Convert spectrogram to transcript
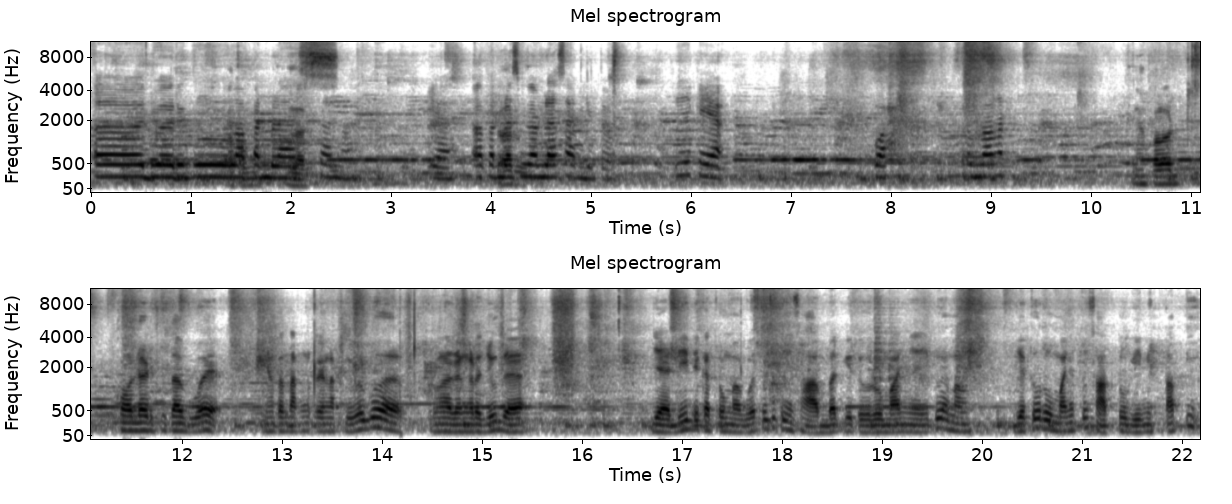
eh 2018-an lah. Ya, 18 19-an gitu. Iya kayak wah, serem banget. Nah kalau kalau dari cerita gue ya, yang tentang enak juga gue pernah denger juga. Jadi dekat rumah gue tuh gue punya sahabat gitu. Rumahnya itu emang dia tuh rumahnya tuh satu gini, tapi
